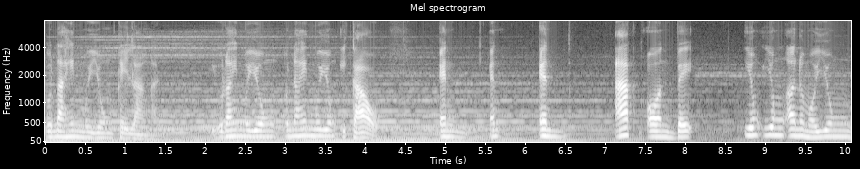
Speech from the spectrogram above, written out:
Unahin mo yung kailangan. Unahin mo yung unahin mo yung ikaw. And and and act on ba- yung yung ano mo, yung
